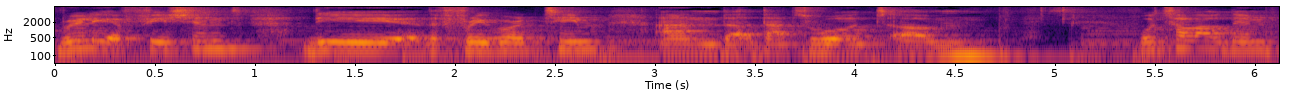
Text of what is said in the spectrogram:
really efficient, the, the Freiburg team, and uh, that's what, um, what allowed them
